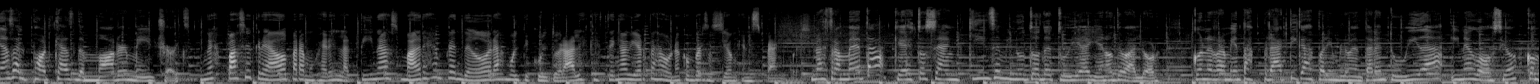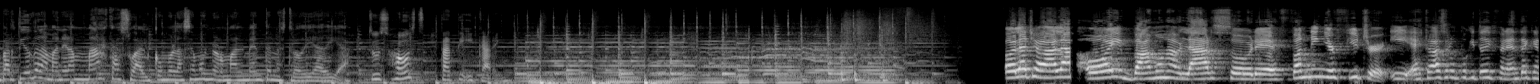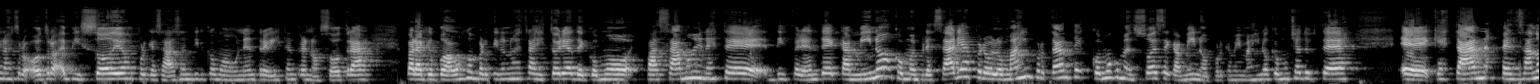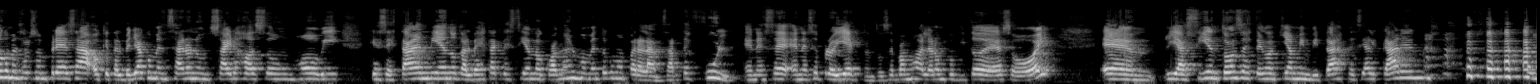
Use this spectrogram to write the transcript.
Bienvenidas al podcast The Modern Matrix, un espacio creado para mujeres latinas, madres emprendedoras, multiculturales que estén abiertas a una conversación en Spanglish. Nuestra meta, que estos sean 15 minutos de tu día llenos de valor, con herramientas prácticas para implementar en tu vida y negocio, compartidos de la manera más casual como lo hacemos normalmente en nuestro día a día. Tus hosts, Tati y Karen. Hola chavala, hoy vamos a hablar sobre Funding Your Future. Y este va a ser un poquito diferente que nuestros otros episodios porque se va a sentir como una entrevista entre nosotras para que podamos compartir nuestras historias de cómo pasamos en este diferente camino como empresarias, pero lo más importante, cómo comenzó ese camino, porque me imagino que muchas de ustedes eh, que están pensando comenzar su empresa o que tal vez ya comenzaron un side hustle, un hobby que se está vendiendo, tal vez está creciendo, ¿cuándo es el momento como para lanzarte full en ese, en ese proyecto? Entonces vamos a hablar un poquito de eso hoy. Em, y así entonces tengo aquí a mi invitada especial, Karen.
